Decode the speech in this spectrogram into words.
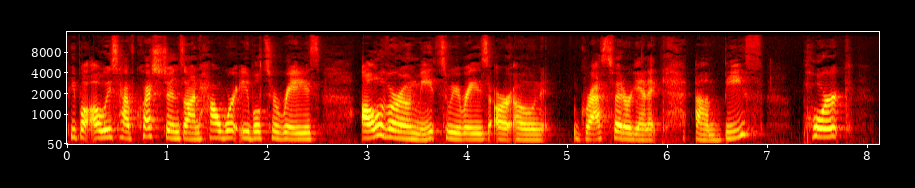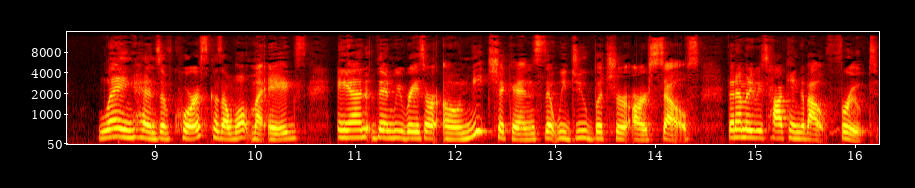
people always have questions on how we're able to raise all of our own meat. So we raise our own grass fed organic um, beef, pork, laying hens, of course, because I want my eggs. And then we raise our own meat chickens that we do butcher ourselves. Then I'm going to be talking about fruit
